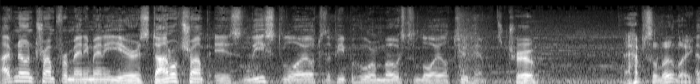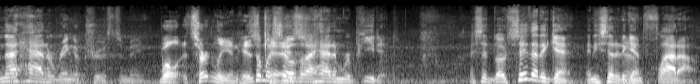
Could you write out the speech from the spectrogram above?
"I've known Trump for many many years. Donald Trump is least loyal to the people who are most loyal to him." It's True. Absolutely. And that had a ring of truth to me. Well, it's certainly in his so much case. so that I had him repeat it. I said, "Oh, "Say that again," and he said it again, flat out.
